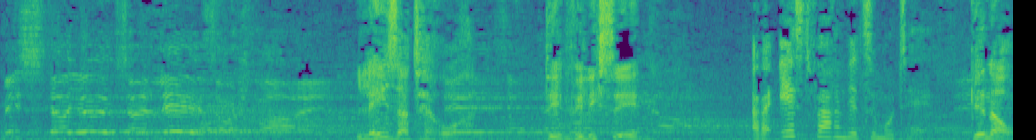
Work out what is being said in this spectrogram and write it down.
Mysteriöse Laserstrahlen! Laserterror. Den will ich sehen. Aber erst fahren wir zum Hotel. Genau.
